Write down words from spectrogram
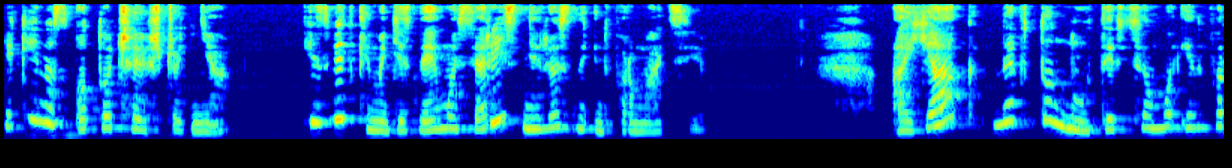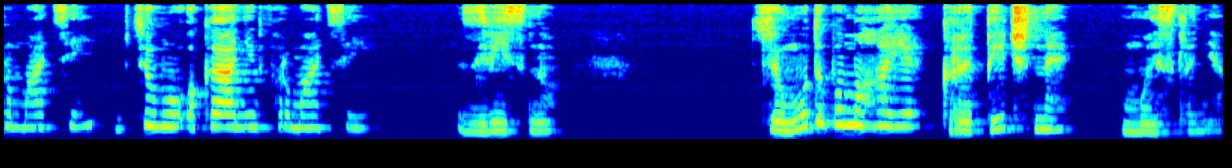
який нас оточує щодня, і звідки ми дізнаємося різні різну інформацію. А як не втонути в цьому інформації, в цьому океані інформації? Звісно, цьому допомагає критичне мислення.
